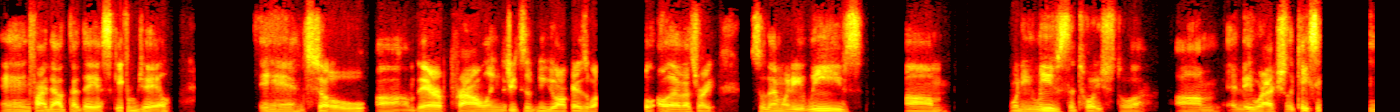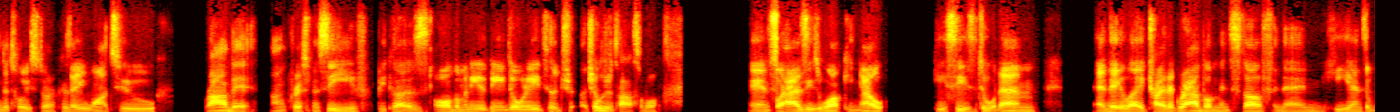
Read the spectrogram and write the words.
and find out that they escaped from jail, and so um they're prowling the streets of New York as well. oh yeah, that's right. So then when he leaves, um, when he leaves the toy store, um, and they were actually casing the toy store because they want to rob it on Christmas Eve because all the money is being donated to the ch- children's hospital. And so as he's walking out, he sees two of them, and they like try to grab him and stuff, and then he ends up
